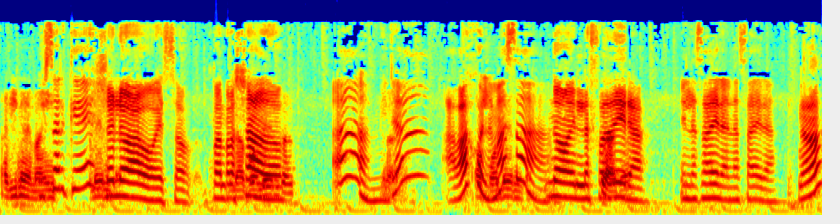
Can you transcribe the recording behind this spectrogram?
harina de maíz. ¿Usar qué? Lenta. Yo lo hago eso. Pan La rallado. Ah, mirá. ¿Abajo en la masa? No, en la asadera. En la asadera, en la asadera. ¿No?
